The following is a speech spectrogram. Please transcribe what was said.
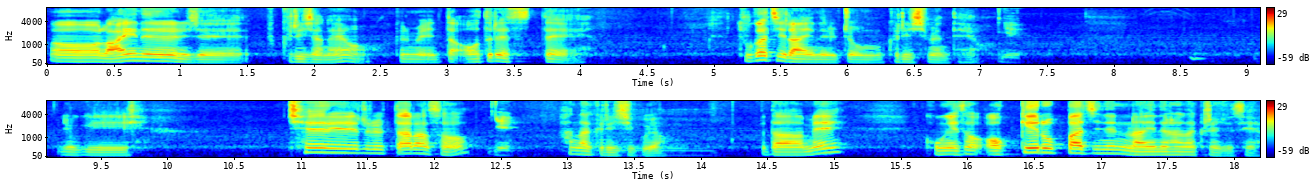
어 라인을 이제 그리잖아요. 그러면 일단 어드레스 때 두 가지 라인을 좀 그리시면 돼요. 예. 여기 채를 따라서 예. 하나 그리시고요. 그 다음에 공에서 어깨로 빠지는 라인을 하나 그려주세요.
